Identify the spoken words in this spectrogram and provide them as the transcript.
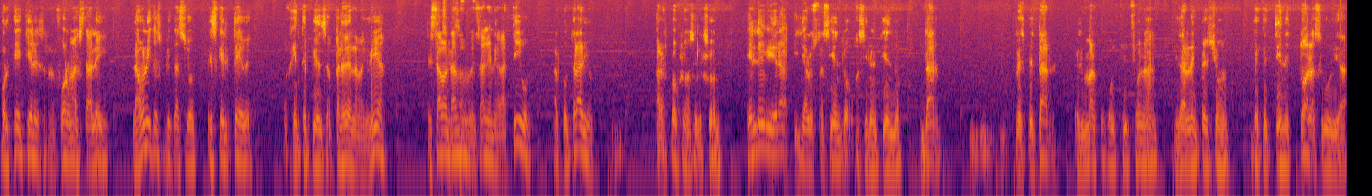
¿por qué quiere reforma esta ley? La única explicación es que el TV, la gente piensa, perder la mayoría. Estaban dando un mensaje negativo, al contrario, a las próximas elecciones. Él debiera, y ya lo está haciendo, así lo entiendo, dar, respetar el marco constitucional y dar la impresión de que tiene toda la seguridad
